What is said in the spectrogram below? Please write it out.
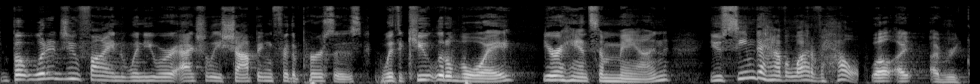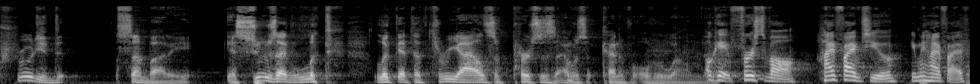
But what did you find when you were actually shopping for the purses with a cute little boy? You're a handsome man. You seem to have a lot of help. Well, I, I recruited somebody. As soon as I looked looked at the three aisles of purses, I was kind of overwhelmed. Okay, first of all, high five to you. Give me a high five.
